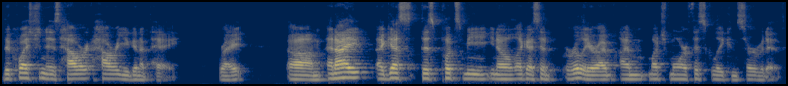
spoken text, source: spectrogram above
The question is how are how are you gonna pay, right? Um, and I I guess this puts me, you know, like I said earlier, I'm I'm much more fiscally conservative.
